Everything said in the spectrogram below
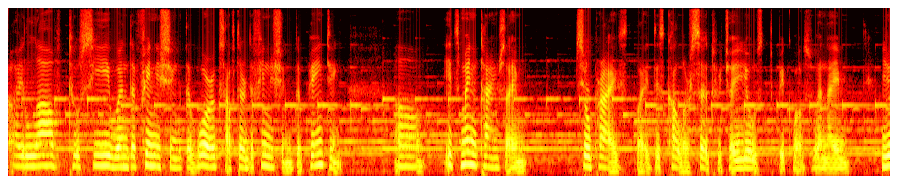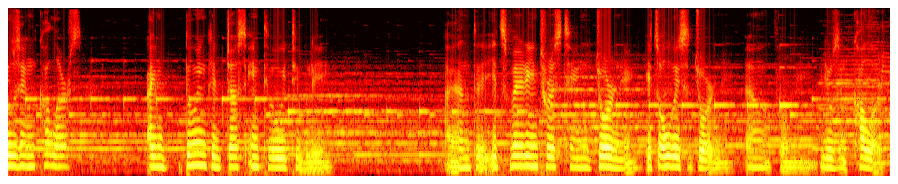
I love to see when the finishing the works after the finishing the painting. Uh, it's many times I'm surprised by this color set which I used because when I'm using colors, I'm doing it just intuitively. And it's very interesting journey. It's always a journey uh, for me using color.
